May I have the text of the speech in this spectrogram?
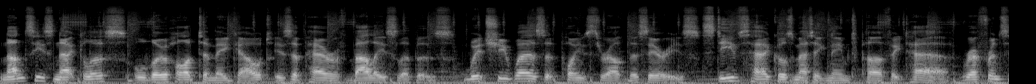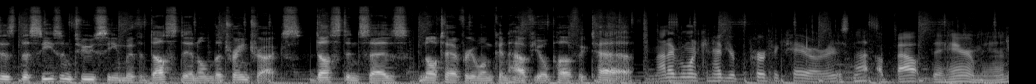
Nancy's necklace, although hard to make out, is a pair of ballet slippers, which she wears at points throughout the series. Steve's hair cosmetic named Perfect Hair references the season 2 scene with Dustin on the train tracks. Dustin says, not everyone can have your perfect hair. Not everyone can have your perfect hair, alright? It's not about the hair, man.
